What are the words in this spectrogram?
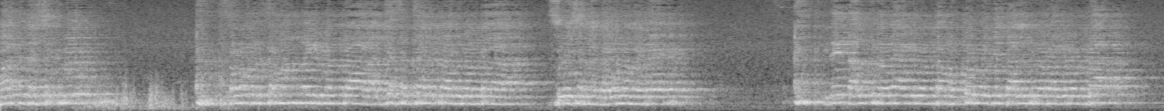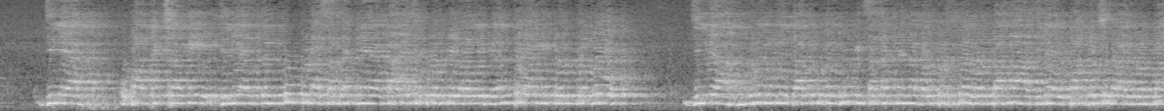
ಮಾರ್ಗದರ್ಶಕರು, ಸಮಗ್ರ ಸಮಾನವಾಗಿರುವಂತಹ ರಾಜ್ಯ ಸಂಚಾಲಕರಾಗಿರುವಂತಹ ಜಿಲ್ಲೆಯಾದ್ಯಂತೂ ಕೂಡ ಸಂಘಟನೆಯ ಕಾರ್ಯಚಟುವಟಿಕೆಗಳಲ್ಲಿ ನಿರಂತರವಾಗಿ ತೋರಿಕೊಂಡು ಜಿಲ್ಲೆಯ ಮೂಲೆ ಮೂಲೆ ತಾಲೂಕುಗಳಲ್ಲಿ ಈ ಸಂಘಟನೆಯನ್ನ ಬಲಪಡಿಸ್ತಾ ಇರುವಂತಹ ಜಿಲ್ಲೆಯ ಉಪಾಧ್ಯಕ್ಷರಾಗಿರುವಂತಹ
